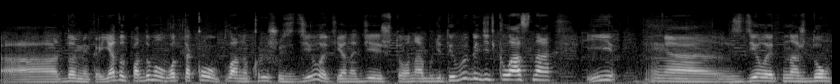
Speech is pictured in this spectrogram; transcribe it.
а, домика. Я тут подумал вот такого плану крышу сделать. Я надеюсь, что она будет и выглядеть классно, и а, сделает наш дом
